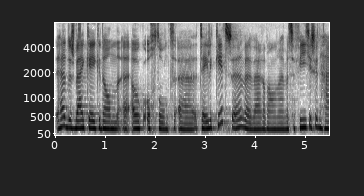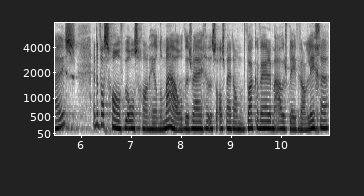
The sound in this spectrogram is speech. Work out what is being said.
Dus wij keken dan uh, elke ochtend uh, Telekids. Hè. Wij waren dan uh, met z'n viertjes in huis. En dat was gewoon bij ons gewoon heel normaal. Dus, wij, dus als wij dan wakker werden, mijn ouders bleven dan liggen.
